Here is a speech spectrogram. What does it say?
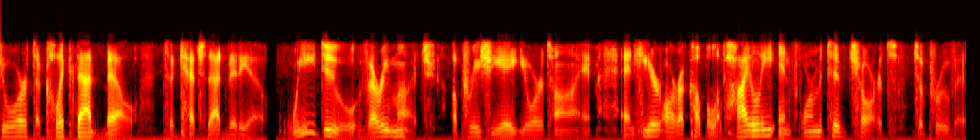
sure to click that bell to catch that video. We do very much appreciate your time, and here are a couple of highly informative charts to prove it.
